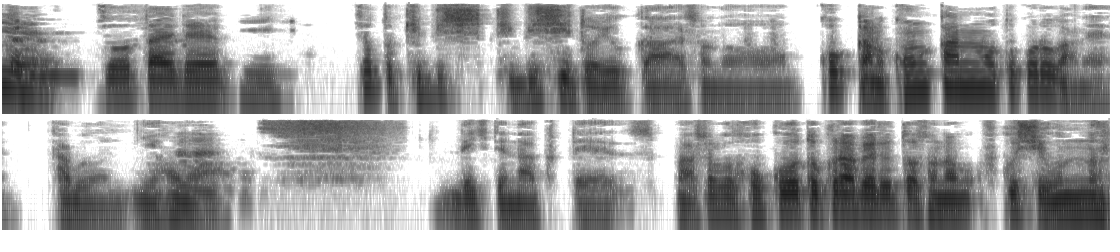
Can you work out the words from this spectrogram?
え。え状態で、うん。ちょっと厳しい、厳しいというか、その、国家の根幹のところがね、多分日本は、はいできてなくて、まあ、それこそ北欧と比べると、その、福祉云々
